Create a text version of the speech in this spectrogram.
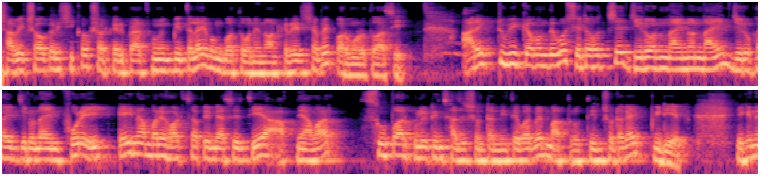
সাবেক সহকারী শিক্ষক, সরকারি প্রাথমিক বিদ্যালয় এবং বর্তমানে নন ক্যাডার হিসাবে কর্মরত আছি। আরেকটু বিজ্ঞাপন দেবো, সেটা হচ্ছে zero nine nine zero five zero nine four eight এই নাম্বারে হোয়াটসঅ্যাপে মেসেজ দিয়ে আপনি আমার সুপার বুলেটিন সাজেশনটা নিতে পারবেন, মাত্র তিনশো টাকায় পিডিএফ। এখানে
